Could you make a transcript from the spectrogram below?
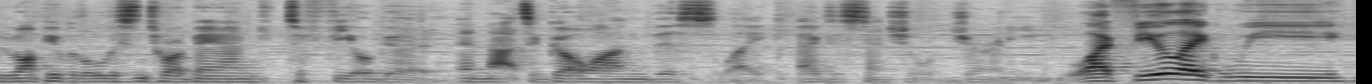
we want people to listen to our band to feel good and not to go on this like existential journey. Well, I feel like we,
